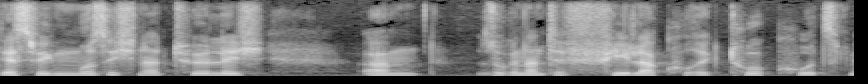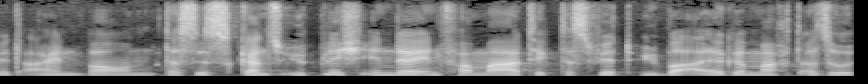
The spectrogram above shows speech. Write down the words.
Deswegen muss ich natürlich ähm, sogenannte Fehlerkorrekturcodes mit einbauen. Das ist ganz üblich in der Informatik, das wird überall gemacht. Also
